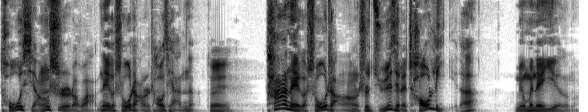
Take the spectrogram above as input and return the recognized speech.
投降式的话，那个手掌是朝前的。对，他那个手掌是举起来朝里的，明白那意思吗？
